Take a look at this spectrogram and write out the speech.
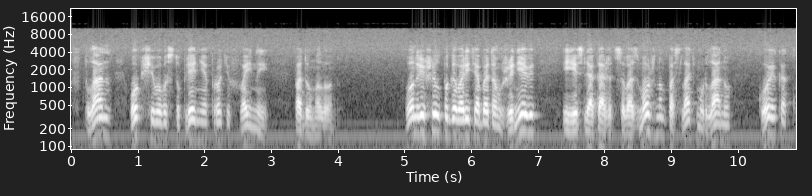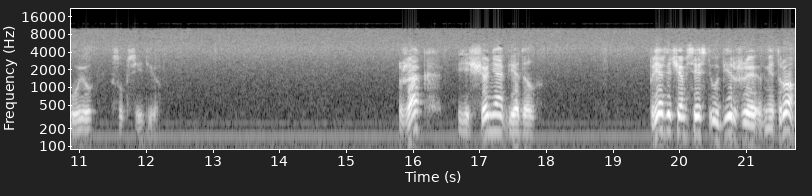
в план общего выступления против войны, подумал он. Он решил поговорить об этом в Женеве и, если окажется возможным, послать Мурлану кое-какую субсидию. Жак еще не обедал. Прежде чем сесть у биржи в метро,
